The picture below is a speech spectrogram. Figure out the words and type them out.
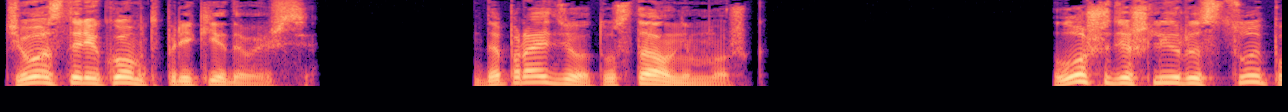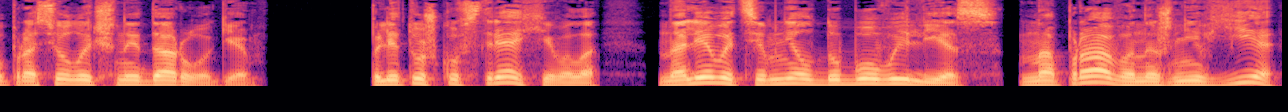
Чего стариком-то прикидываешься? Да пройдет, устал немножко. Лошади шли рысцой по проселочной дороге. Плетушку встряхивало, налево темнел дубовый лес, направо, на жневье,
